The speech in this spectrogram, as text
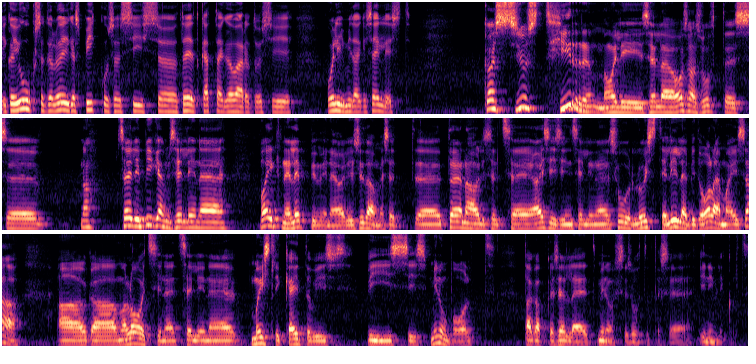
ikka juuksed ei ole õiges pikkuses, siis äh, teed kätekõverdusi. oli midagi sellist? kas just hirm oli selle osa suhtes? Äh, noh, see oli pigem selline vaikne leppimine oli südames, et äh, tõenäoliselt see asi siin selline suur lust ja lillepidu olema ei saa aga ma lootsin, et selline mõistlik käitumisviis, viis siis minu poolt tagab ka selle, et minusse suhtutakse inimlikult.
